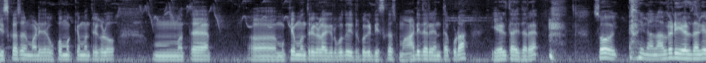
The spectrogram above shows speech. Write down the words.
ಡಿಸ್ಕಷನ್ ಮಾಡಿದ್ದಾರೆ ಉಪಮುಖ್ಯಮಂತ್ರಿಗಳು ಮತ್ತು ಮುಖ್ಯಮಂತ್ರಿಗಳಾಗಿರ್ಬೋದು. ಇದ್ರ ಬಗ್ಗೆ ಡಿಸ್ಕಸ್ ಮಾಡಿದ್ದಾರೆ ಅಂತ ಕೂಡ ಹೇಳ್ತಾ ಇದ್ದಾರೆ ಸೊ ನಾನು ಆಲ್ರೆಡಿ ಹೇಳ್ದಂಗೆ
